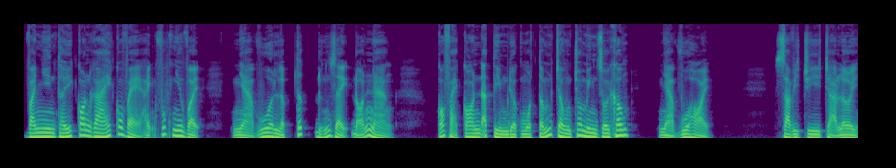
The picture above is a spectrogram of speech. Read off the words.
và nhìn thấy con gái có vẻ hạnh phúc như vậy, nhà vua lập tức đứng dậy đón nàng. Có phải con đã tìm được một tấm chồng cho mình rồi không? Nhà vua hỏi. Savitri trả lời.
